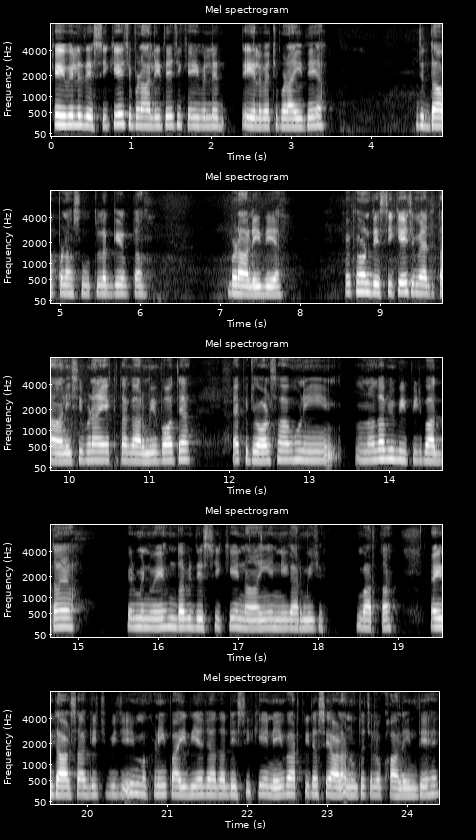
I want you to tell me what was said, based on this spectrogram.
ਕਈ ਵੇਲੇ ਦੇਸੀ ਘੀ ਚ ਬਣਾ ਲਈਦੇ ਜੀ, ਕਈ ਵੇਲੇ ਤੇਲ ਵਿੱਚ ਬਣਾਈਦੇ ਆ। ਜਿੱਦਾਂ ਆਪਣਾ ਸੂਤ ਲੱਗੇ ਉਦਾਂ ਬਣਾ ਲਈਦੇ ਆ। ਕਿਉਂਕਿ ਹੁਣ ਦੇਸੀ ਘੇ ਚ ਮੈਂ ਅੱਜ ਤਾਂ ਨਹੀਂ ਸੀ ਬਣਾਏ, ਇੱਕ ਤਾਂ ਗਰਮੀ ਬਹੁਤ ਆ, ਇੱਕ ਜੋੜ ਸਾਹਿਬ ਹੁਣੀ ਉਹਨਾਂ ਦਾ ਵੀ ਬੀਪੀ ਵੱਧਦਾ ਆ। ਫਿਰ ਮੈਨੂੰ ਇਹ ਹੁੰਦਾ ਵੀ ਦੇਸੀ ਘੀ ਨਾ ਹੀ ਇੰਨੀ ਗਰਮੀ 'ਚ ਵਰਤਾਂ। ਅਸੀਂ ਦਾਲ ਸਬਜ਼ੀ 'ਚ ਵੀ ਜੀ ਮੱਖਣੀ ਪਾਈ ਦੀ ਆ, ਜ਼ਿਆਦਾ ਦੇਸੀ ਘੀ ਨਹੀਂ ਵਰਤੀ ਤਾਂ ਸਿਆਲਾਂ ਨੂੰ ਤਾਂ ਚਲੋ ਖਾ ਲੈਂਦੇ ਇਹ।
